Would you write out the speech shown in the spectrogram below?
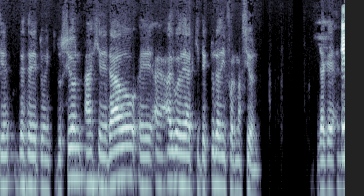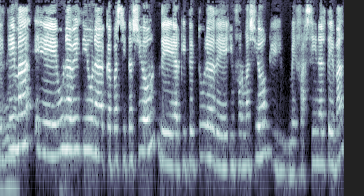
desde tu institución han generado eh, algo de arquitectura de información. Ya que el tema, eh, una vez di una capacitación de arquitectura de información, que me fascina el tema,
